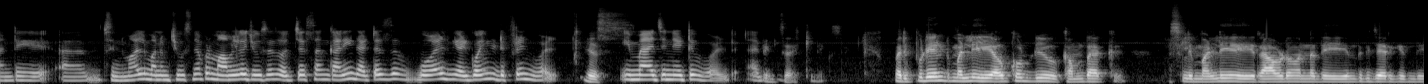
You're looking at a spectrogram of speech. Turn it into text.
అంటే సినిమాలు మనం చూసినప్పుడు మామూలుగా చూసేసి వచ్చేస్తాం కానీ that is the world we are going different world imaginative world మరి ఇప్పుడు ఏంటి మళ్ళీ how could you come back అసలు మళ్ళీ రావడం అన్నది ఎందుకు జరిగింది?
